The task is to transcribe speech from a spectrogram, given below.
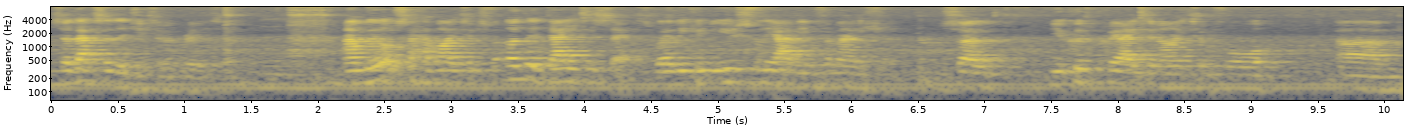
So that's a legitimate reason. And we also have items for other data sets where we can usefully add information. So you could create an item for um,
